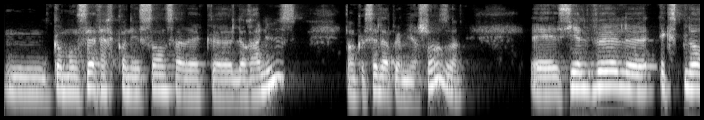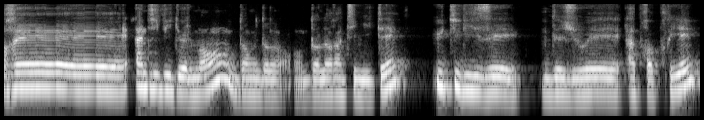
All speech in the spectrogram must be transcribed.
hum, commencé à faire connaissance avec euh, leur anus, donc c'est la première chose. Et si elles veulent explorer individuellement, donc dans, dans leur intimité, utiliser des jouets appropriés,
